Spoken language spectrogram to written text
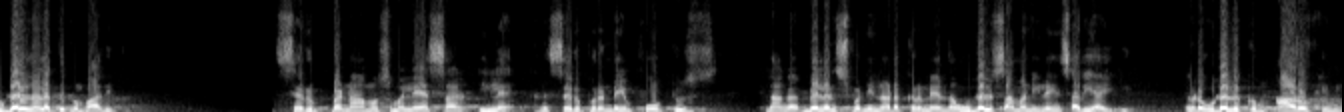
உடல் நலத்துக்கும் பாதிப்பு. செருப்பை நாம சும்மா லேசா இல்லை அந்த செருப்பு ரெண்டையும் போட்டு நாங்க பேலன்ஸ் பண்ணி நடக்கிற நேரம் தான் உடல் சமநிலையும் சரியாகி எங்களோட உடலுக்கும் ஆரோக்கியம்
